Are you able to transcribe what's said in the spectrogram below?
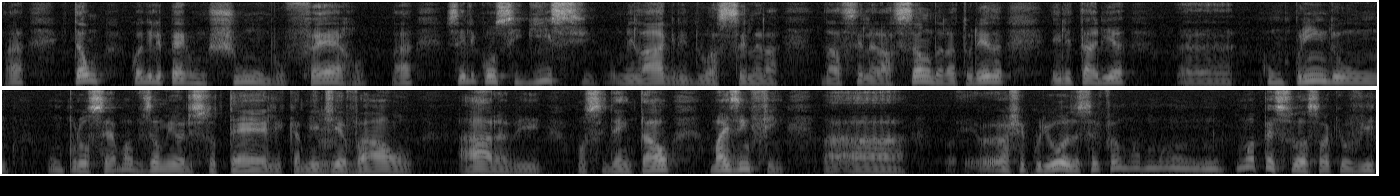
Né? Então, quando ele pega um chumbo, ferro, né? se ele conseguisse o milagre acelera, da aceleração da natureza, ele estaria uh, cumprindo um, um processo, uma visão meio aristotélica, medieval, árabe, ocidental, mas enfim, a, eu achei curioso, isso foi uma, uma, pessoa só que eu vi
